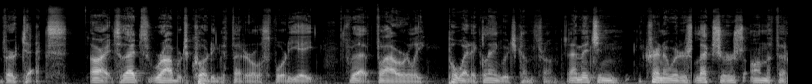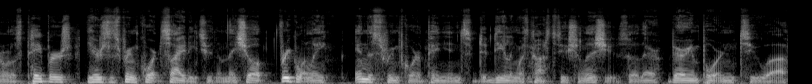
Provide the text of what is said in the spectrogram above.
vertex. All right, so that's Roberts quoting the Federalist 48 for that flowery poetic language comes from. And I mentioned Krannawitter's lectures on the Federalist Papers. Here's the Supreme Court citing to them. They show up frequently in the Supreme Court opinions dealing with constitutional issues. So they're very important to, uh,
